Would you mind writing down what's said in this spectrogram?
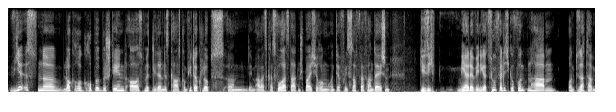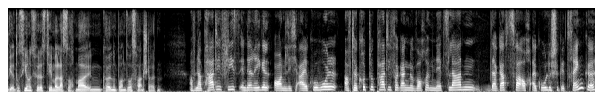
Wir ist eine lockere Gruppe bestehend aus Mitgliedern des Chaos Computer Clubs, ähm, dem Arbeitskreis Vorratsdatenspeicherung und der Free Software Foundation, die sich mehr oder weniger zufällig gefunden haben und gesagt haben, wir interessieren uns für das Thema, lass doch mal in Köln und Bonn sowas veranstalten. Auf einer Party fließt in der Regel ordentlich Alkohol. Auf der Krypto-Party vergangene Woche im Netzladen, da gab es zwar auch alkoholische Getränke,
